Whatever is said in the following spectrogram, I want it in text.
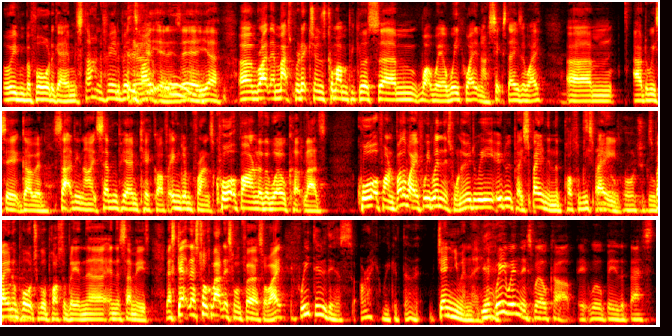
or even before the game, it's starting to feel a bit tight. It is, yeah, yeah. Um, right then, match predictions. Come on, because um, what we're a week away now, six days away. Um, how do we see it going? Saturday night, 7 p.m. kickoff. England France quarter final of the World Cup, lads. Quarter final. By the way, if we win this one, who do we who do we play? Spain in the possibly Spain, or Portugal, Spain or. Portugal possibly in the in the semis. Let's get let's talk about this one first, all right? If we do this, I reckon we could do it. Genuinely, Yeah. If we win this World Cup, it will be the best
